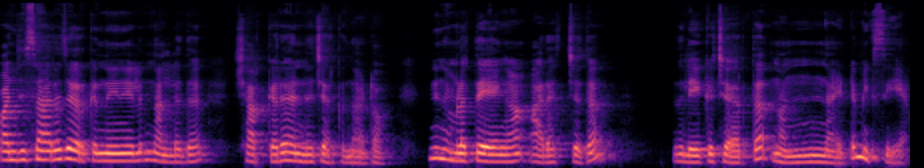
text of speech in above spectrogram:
പഞ്ചസാര ചേർക്കുന്നതിനേലും നല്ലത് ശർക്കര തന്നെ ചേർക്കുന്ന കേട്ടോ. ഇനി നമ്മൾ തേങ്ങ അരച്ചത് ഇതിലേക്ക് ചേർത്ത് നന്നായിട്ട് മിക്സ് ചെയ്യാം.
